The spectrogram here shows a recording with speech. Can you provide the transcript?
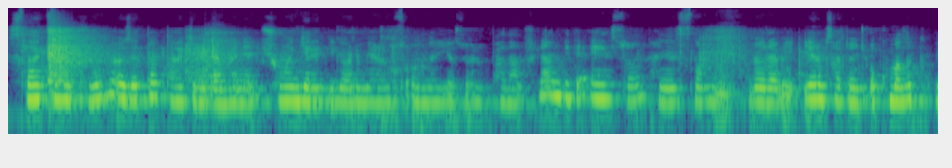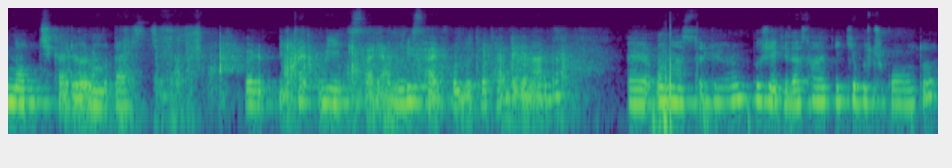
Slide'dan okuyorum ve özetten takip ediyorum. Hani şu an gerekli gördüğüm yer olursa onları yazıyorum falan filan. Bir de en son hani sınavın böyle bir yarım saat önce okumalık bir not çıkarıyorum bu ders için. Böyle bir, bir iki sayfa yani bir sayfa oldu totalde genelde. Ee, onu hazırlıyorum. Bu şekilde saat iki buçuk oldu.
